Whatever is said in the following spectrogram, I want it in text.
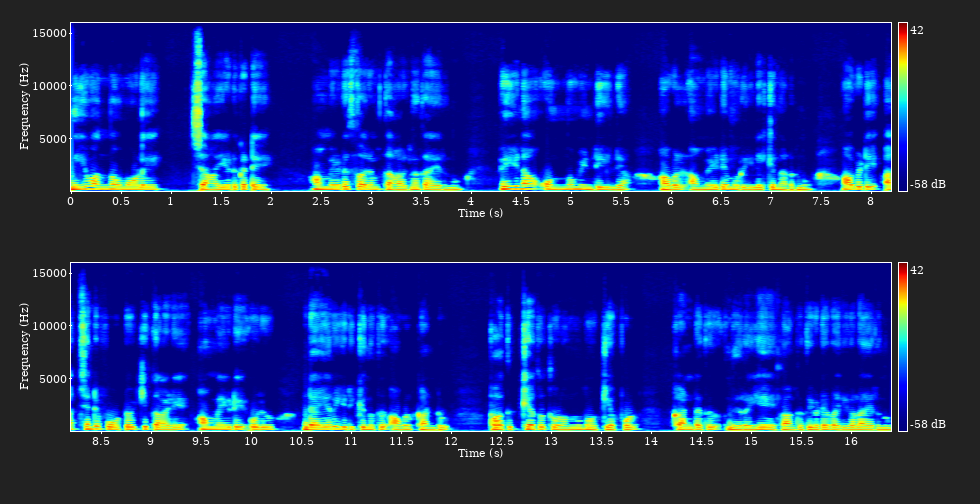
നീ വന്നോ മോളെ? ചായ എടുക്കട്ടെ? അമ്മയുടെ സ്വരം താഴ്ന്നതായിരുന്നു. വീണ ഒന്നും മിണ്ടിയില്ല. അവൾ അമ്മയുടെ മുറിയിലേക്ക് നടന്നു. അവിടെ അച്ഛന്റെ ഫോട്ടോയ്ക്ക് താഴെ അമ്മയുടെ ഒരു ഡയറി ഇരിക്കുന്നത് അവൾ കണ്ടു. പതുക്കെ അത് തുറന്നു നോക്കിയപ്പോൾ കണ്ടത് നിറയെ ഏകാന്തതയുടെ വരികളായിരുന്നു.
